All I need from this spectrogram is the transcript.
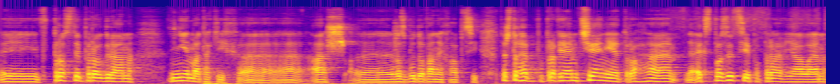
i w prosty program nie ma takich aż rozbudowanych opcji. Też trochę poprawiałem cienie, trochę ekspozycję poprawiałem,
